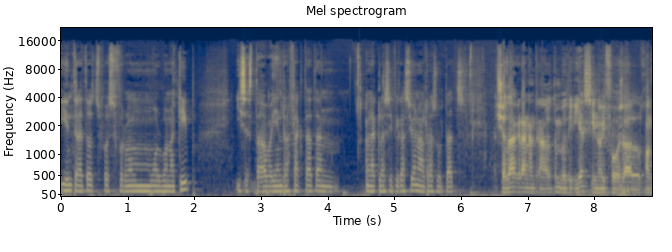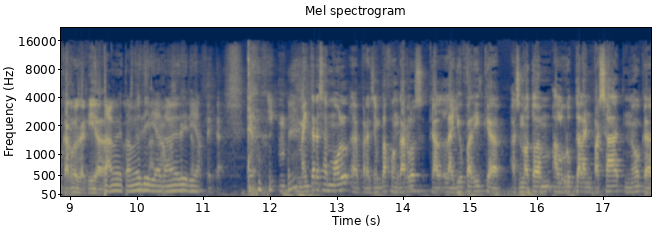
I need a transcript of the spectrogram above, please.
i entre tots doncs, formem un molt bon equip i s'està veient reflectat en, en la classificació, en els resultats. Això de gran entrenador també ho diries si no hi fos el Juan Carlos aquí. A, També- a també ho diria, també ho perfecte, diria. Perfecte. Eh, M'ha interessat molt, eh, per exemple, Juan Carlos, que la Llup ha dit que es nota amb el grup de l'any passat, no? que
